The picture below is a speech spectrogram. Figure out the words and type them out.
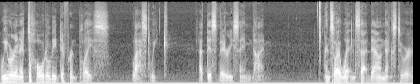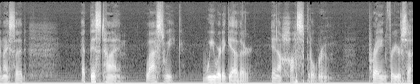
we were in a totally different place last week at this very same time. And so I went and sat down next to her and I said, at this time, last week, we were together in a hospital room praying for your son.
